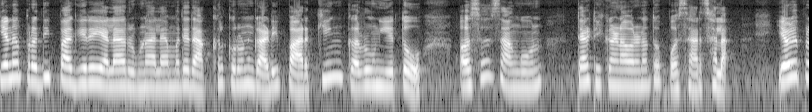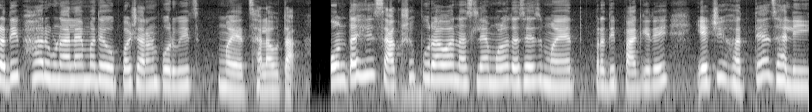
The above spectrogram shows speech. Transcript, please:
यानं प्रदीप पागिरे याला रुग्णालयामध्ये दाखल करून गाडी पार्किंग करून येतो असं सांगून त्या ठिकाणावरनं तो पसार झाला. यावेळी प्रदीप हा रुग्णालयामध्ये उपचारांपूर्वीच मयत झाला होता. कोणताही साक्ष पुरावा नसल्यामुळं तसेच मयत प्रदीप पागिरे याची हत्या झाली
